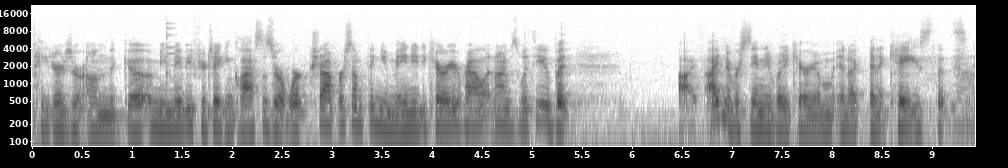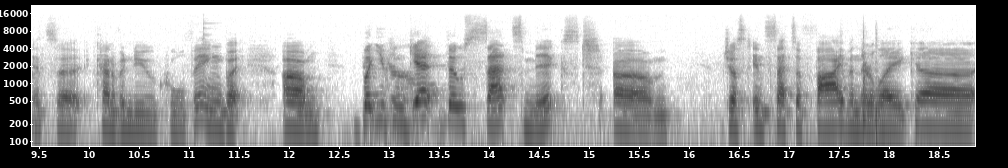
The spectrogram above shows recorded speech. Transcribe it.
painters are on the go. I mean, maybe if you're taking classes or a workshop or something, you may need to carry your palette knives with you, but I, I'd never seen anybody carry them in a, in a case. That's, Yeah. it's a kind of a new cool thing, but um, but you can get those sets mixed um, just in sets of five, and they're like uh,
